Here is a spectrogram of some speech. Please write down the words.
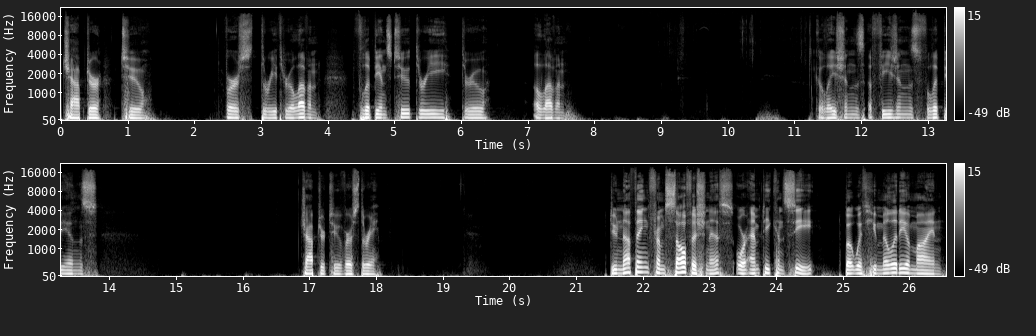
chapter 2, verse 3 through 11. Philippians 2 3 through 11. Galatians, Ephesians, Philippians, chapter 2, verse 3. Do nothing from selfishness or empty conceit, but with humility of mind.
